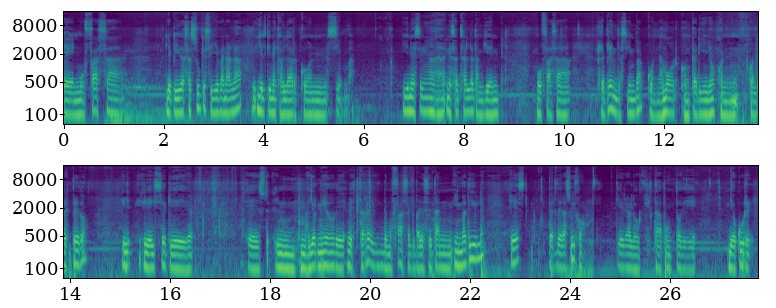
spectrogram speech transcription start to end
en Mufasa le pide a Sasuke se llevan a la y él tiene que hablar con Simba. Y en, ese, en esa charla también Mufasa reprende a Simba con amor, con cariño, con, con respeto y, le dice que el mayor miedo de, este rey, de Mufasa, que parece tan imbatible, es perder a su hijo, que era lo que está a punto de, ocurrir.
